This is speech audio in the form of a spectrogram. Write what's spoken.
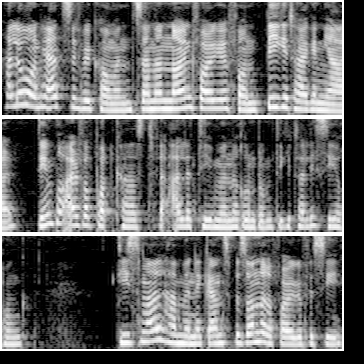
Hallo und herzlich willkommen zu einer neuen Folge von Digital Genial, dem ProAlpha Podcast für alle Themen rund um Digitalisierung. Diesmal haben wir eine ganz besondere Folge für Sie,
